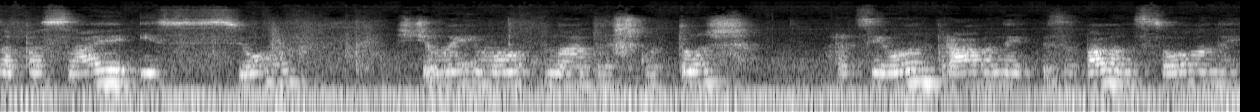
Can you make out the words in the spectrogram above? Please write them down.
запасає із всього, що ми їмо в надлишку. Тож раціон правильний, збалансований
